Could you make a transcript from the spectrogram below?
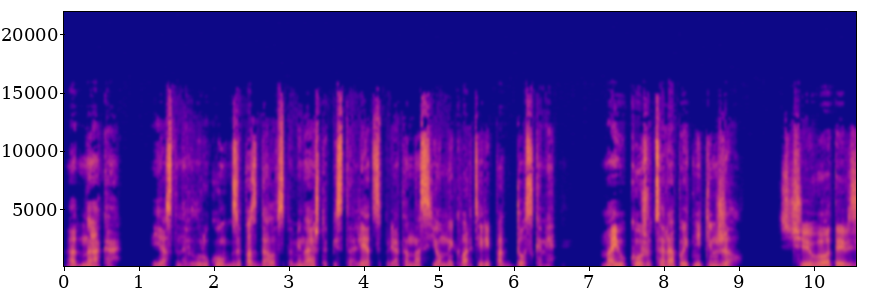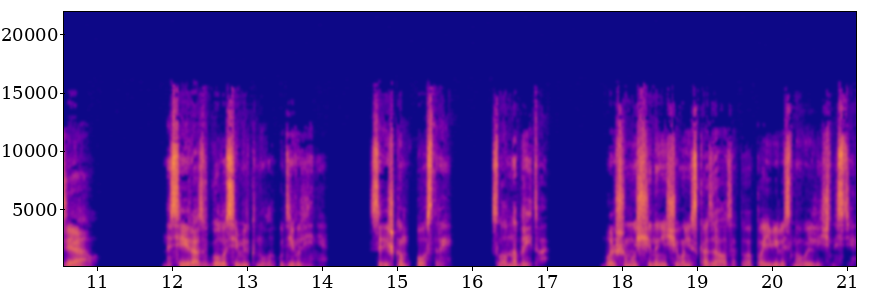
Однако, я остановил руку, запоздало, вспоминая, что пистолет спрятан на съемной квартире под досками. Мою кожу царапает не кинжал. «С чего ты взял?» На сей раз в голосе мелькнуло удивление. Слишком острый, словно бритва. Больше мужчина ничего не сказал, зато появились новые личности.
